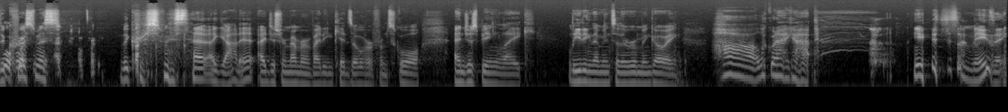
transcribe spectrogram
the christmas the christmas that i got it i just remember inviting kids over from school and just being like leading them into the room and going ah look what i got it's just amazing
